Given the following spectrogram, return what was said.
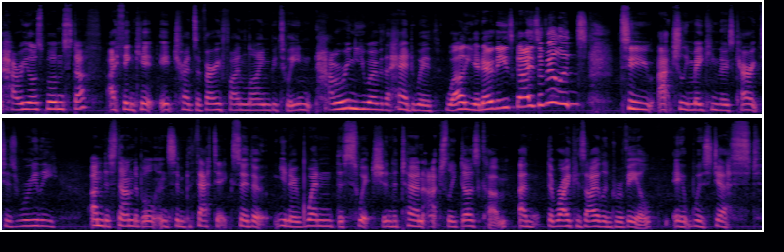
Harry Osborn stuff. I think it it treads a very fine line between hammering you over the head with, well, you know these guys are villains, to actually making those characters really understandable and sympathetic so that, you know, when the switch and the turn actually does come and the Rikers Island reveal, it was just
